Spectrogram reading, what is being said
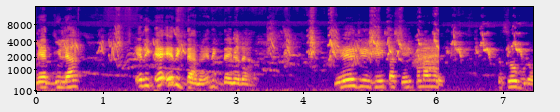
মেঘগুলা এদিক এদিক দেয় না, এদিক দেয় না দেখো এই যে, এই পাশে, এই কোনার মধ্যে সব বুড়ো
